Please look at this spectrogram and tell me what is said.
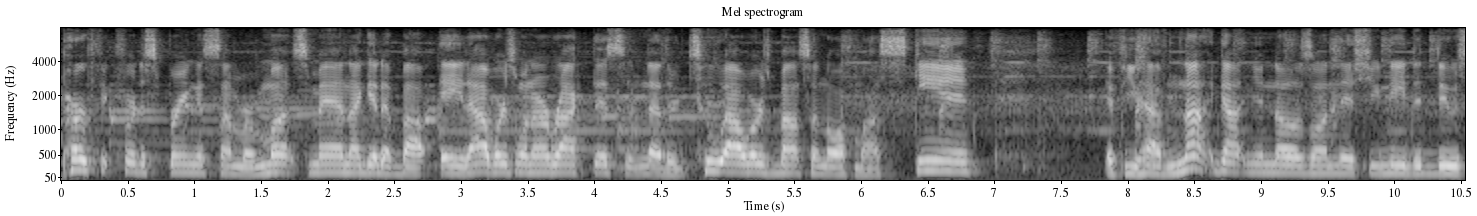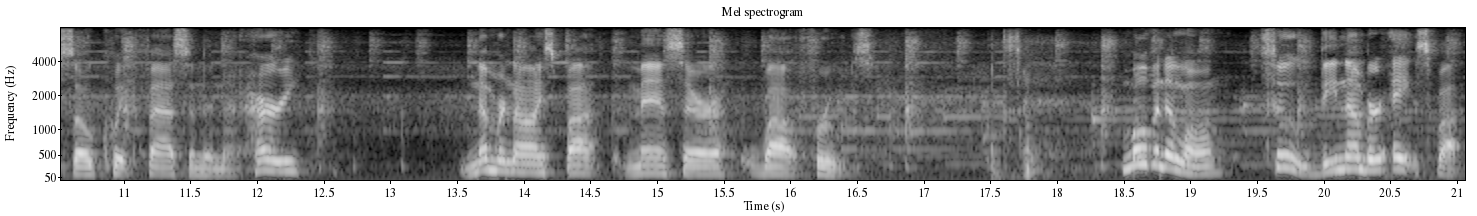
Perfect for the spring and summer months, man. I get about eight hours when I rock this, another two hours bouncing off my skin. If you have not gotten your nose on this, you need to do so quick, fast, and in a hurry. Number nine spot, Mancera Wild Fruits. Moving along to the number eight spot,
